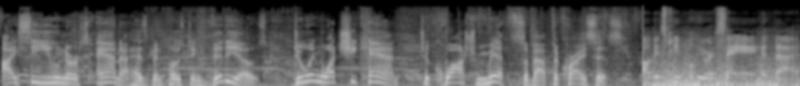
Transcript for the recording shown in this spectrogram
ICU nurse Anna has been posting videos doing what she can to quash myths about the crisis. All these people who are saying that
